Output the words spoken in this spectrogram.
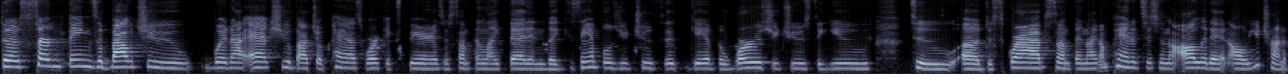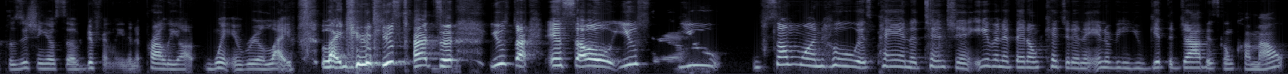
there's certain things about you when I ask you about your past work experience or something like that, and the examples you choose to give, the words you choose to use to uh, describe something. Like I'm paying attention to all of that. Oh, you're trying to position yourself differently than it probably went in real life. Like you, you start to you start, and so you yeah. you someone who is paying attention, even if they don't catch it in an interview, you get the job, it's gonna come out.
